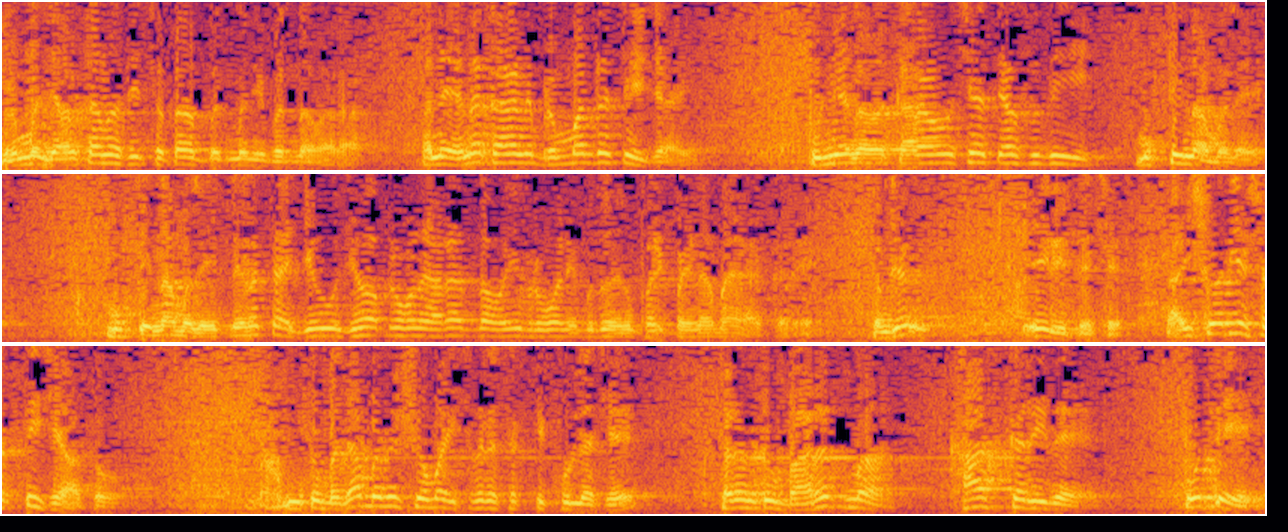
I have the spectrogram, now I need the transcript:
બ્રહ્મ જાણતા નથી છતાં બ્રહ્મની ભજનાવાળા. અને એના કારણે બ્રહ્માંડ રચાઈ જાય. પુણ્યના કારણો છે ત્યાં સુધી મુક્તિ ના મળે. મુક્તિ ના મળે એટલે રચાય જેવું જેવા પ્રમાણે આરાધના હોય એ પ્રમાણે બધું એનું ફરી પરિણામ આયા કરે. સમજાયું? એ રીતે છે. ઐશ્વર્ય શક્તિ છે આ તો. આમ તો બધા મનુષ્યોમાં ઈશ્વર્ય શક્તિ ખુલે છે. પરંતુ ભારતમાં ખાસ કરીને પોતે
